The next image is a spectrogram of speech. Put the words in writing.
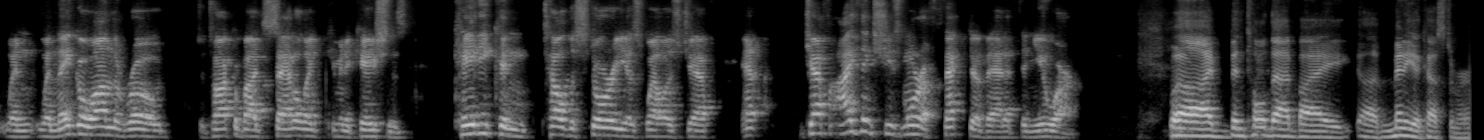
When when they go on the road, to talk about satellite communications. Katie can tell the story as well as Jeff. And Jeff, I think she's more effective at it than you are. Well, I've been told that by uh, many a customer.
